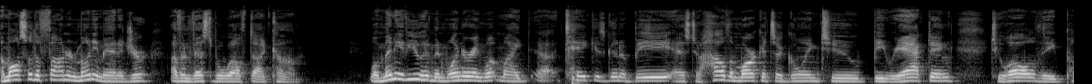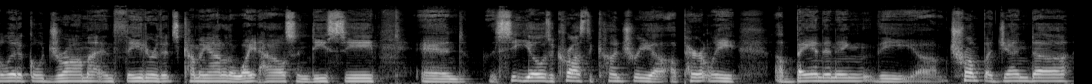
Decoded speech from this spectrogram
I'm also the founder and money manager of InvestableWealth.com. Well, many of you have been wondering what my uh, take is going to be as to how the markets are going to be reacting to all the political drama and theater that's coming out of the White House and D.C. and the CEOs across the country uh, apparently abandoning the um, Trump agenda,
